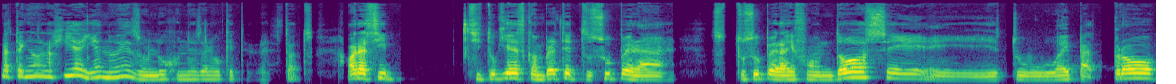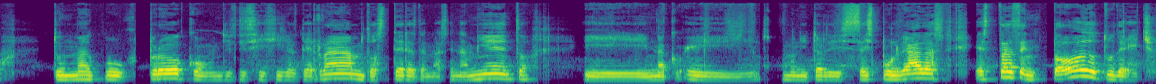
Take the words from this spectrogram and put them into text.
La tecnología ya no es un lujo, no es algo que te da estatus. Ahora sí, si tú quieres comprarte tu super, tu super iPhone 12, eh, tu iPad Pro, tu MacBook Pro con 16 GB de RAM, 2 teras de almacenamiento y, un monitor de 16 pulgadas, estás en todo tu derecho.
